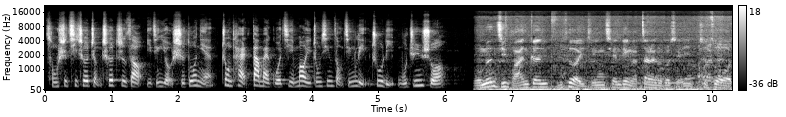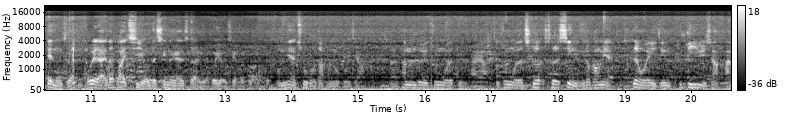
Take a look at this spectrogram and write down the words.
从事汽车整车制造已经有十多年。众泰大迈国际贸易中心总经理助理吴军说。我们集团跟福特已经签订了战略合作协议，是做电动车。未来的话，汽油的新能源车也会有一些合作。我们现在出口到很多国家，呃，他们对中国的品牌啊，就中国的车车性能各方面，认为已经不低于像韩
